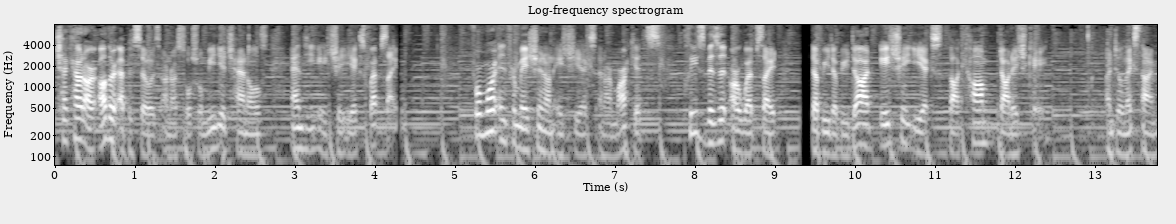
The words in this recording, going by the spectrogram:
Check out our other episodes on our social media channels and the HKEX website. For more information on HKEX and our markets, please visit our website www.hkex.com.hk. Until next time.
